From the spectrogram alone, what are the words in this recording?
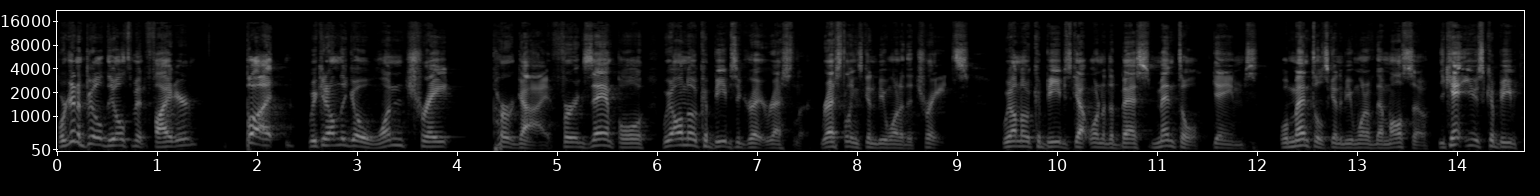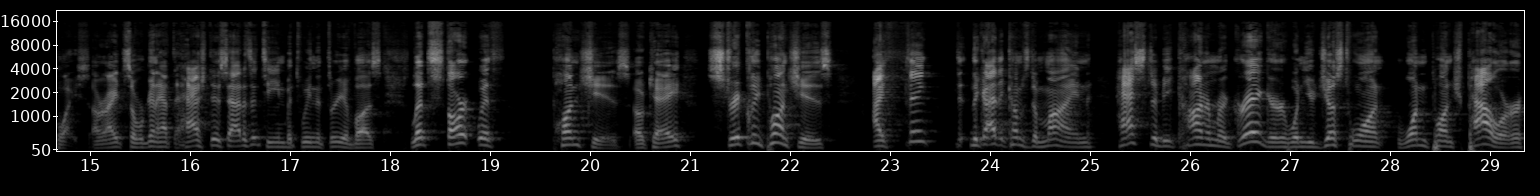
We're gonna build the ultimate fighter, but we can only go one trait per guy. For example, we all know Khabib's a great wrestler. Wrestling's gonna be one of the traits. We all know Khabib's got one of the best mental games. Well, mental's going to be one of them also. You can't use Khabib twice, all right? So we're going to have to hash this out as a team between the three of us. Let's start with punches, okay? Strictly punches. I think th- the guy that comes to mind has to be Conor McGregor when you just want one punch power.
